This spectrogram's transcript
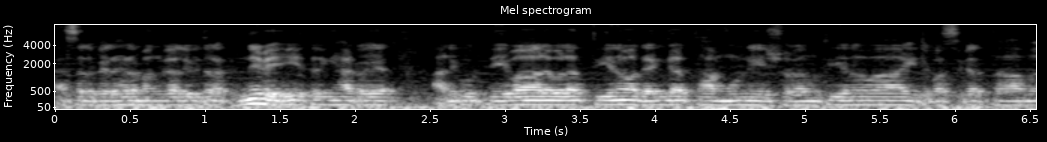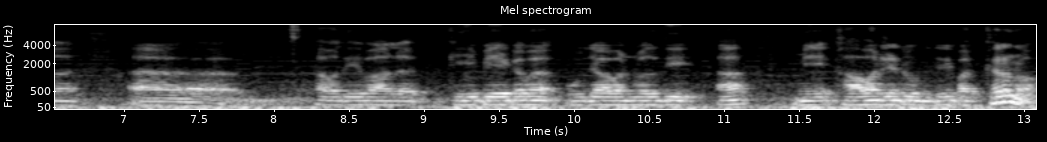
ඇසල පෙරහැර මංගල්‍ය විතරක් නෙවෙයි. එතනින් එහාට ඔය අනිකුත් දේවාල වලත් තියෙනවා. දැන් ගත්තාම මුන්නේශ්වරම තියෙනවා. ඊට පස්සේ ගත්තාම අ, තව දේවාල කිහිපයකම පූජාවන් වලදී ආ, මේ කාවඩියට ඉදිරිපත් කරනවා.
